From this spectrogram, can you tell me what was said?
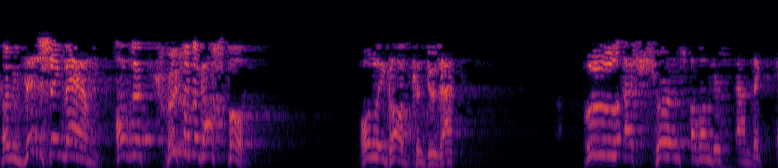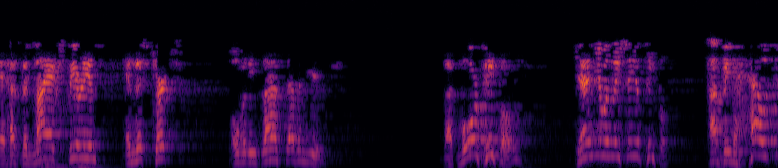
convincing them of the truth of the gospel. Only God can do that full assurance of understanding. It has been my experience in this church over these last seven years that more people, genuinely see people, have been helped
